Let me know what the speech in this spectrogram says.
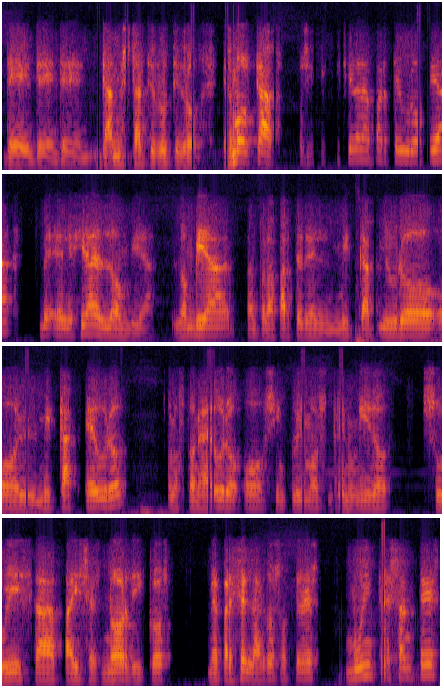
de, de, de y Ruti Small Cap, pues si quisiera la parte europea, elegiría el Lombia. Lombia, tanto la parte del Mid Cap Euro o el Mid Cap Euro, solo zona euro o si incluimos Reino Unido Suiza, países nórdicos. Me parecen las dos opciones muy interesantes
